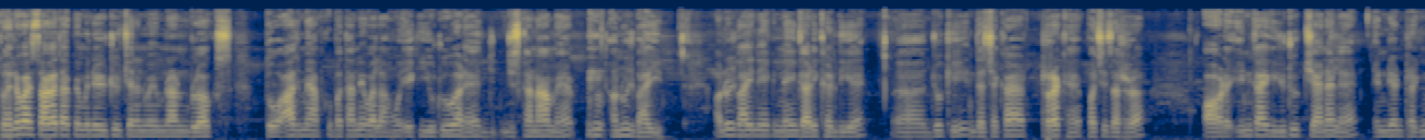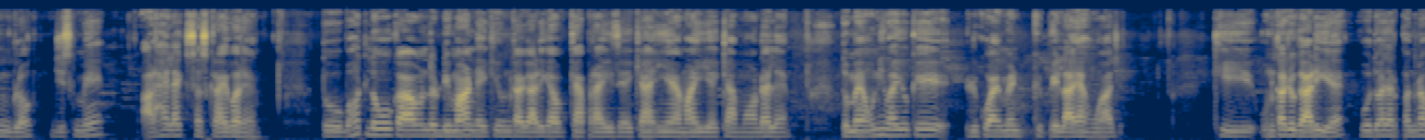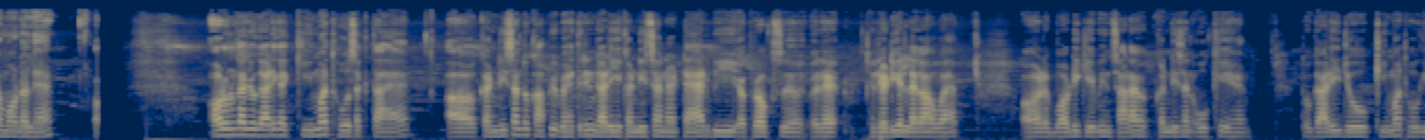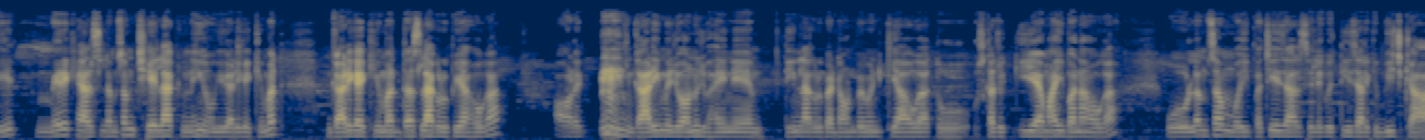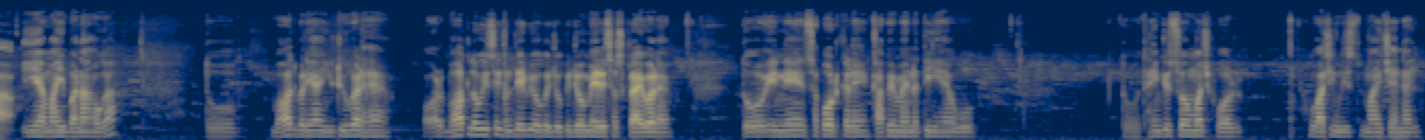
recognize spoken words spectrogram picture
तो हेलो भाई स्वागत है आपके मेरे यूट्यूब चैनल में, इमरान ब्लॉग्स। तो आज मैं आपको बताने वाला हूँ एक यूट्यूबर है जिसका नाम है अनुज भाई। अनुज भाई ने एक नई गाड़ी खरीदी है जो कि दस ट्रक है, पच्चीस अठारह। और इनका एक यूट्यूब चैनल है इंडियन ट्रकिंग ब्लॉग जिसमें अढ़ाई लाख सब्सक्राइबर है। तो बहुत लोगों का मतलब डिमांड है कि उनका गाड़ी का क्या प्राइस है, क्या ईएमआई है, क्या मॉडल है। तो मैं उन्हीं भाइयों के रिक्वायरमेंट पे लाया हूँ आज कि उनका जो गाड़ी है, वो 2015 मॉडल है। और उनका जो गाड़ी का कीमत हो सकता है कंडीशन तो काफ़ी बेहतरीन गाड़ी की कंडीशन है। टायर भी अप्रॉक्स रे, रेडियल लगा हुआ है और बॉडी केबिन सारा कंडीशन ओके है। तो गाड़ी जो कीमत होगी मेरे ख्याल से लमसम छः लाख नहीं होगी गाड़ी की कीमत। गाड़ी का कीमत दस लाख रुपया होगा और गाड़ी में जो अनुज भाई ने तीन लाख रुपया डाउन पेमेंट किया होगा तो उसका जो ईएमआई बना होगा वो लमसम वही पच्चीस हज़ार से लेकर तीस हज़ार के बीच का ईएमआई बना होगा। तो बहुत बढ़िया यूट्यूबर है और बहुत लोग इसे जानते भी होंगे जो कि, जो मेरे सब्सक्राइबर हैं। तो इन्हें सपोर्ट करें, काफ़ी मेहनती हैं वो। तो thank you so much for watching this my channel.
